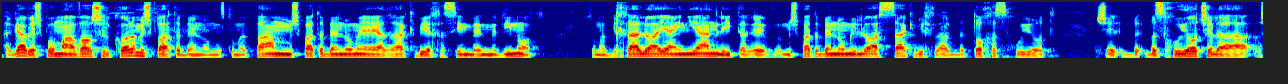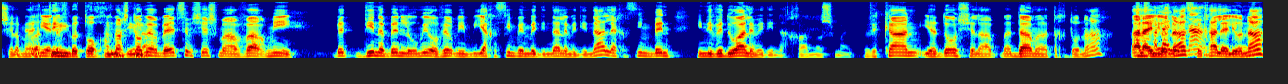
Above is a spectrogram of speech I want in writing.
אגב, יש פה מעבר של כל המשפט הבינלאומי, זאת אומרת, פעם המשפט הבינלאומי היה רק ביחסים בין מדינות. זאת אומרת בכלל לא היה עניין להתערב, המשפט הבינלאומי לא עסק בכלל בתוך הזכויות, של, בזכויות של, ה, של הפרטים מעניין, בתוך אז המדינה. מה שאתה אומר בעצם שיש מעבר מבית דין הבינלאומי עובר מיחסים בין מדינה למדינה ליחסים בין אינדיבידואל למדינה. חד משמעית. וכאן ידו של האדם על התחתונה, על העליונה. סליחה, על העליונה,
